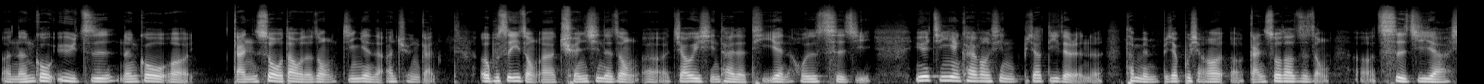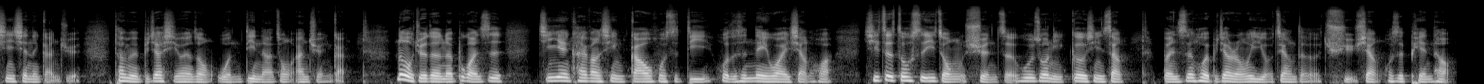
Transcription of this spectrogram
呃能够预知、能够呃感受到的这种经验的安全感，而不是一种呃全新的这种呃交易形态的体验或者是刺激。因为经验开放性比较低的人呢，他们比较不想要呃感受到这种呃刺激啊、新鲜的感觉，他们比较喜欢有这种稳定啊、这种安全感。那我觉得呢，不管是经验开放性高或是低，或者是内外向的话，其实这都是一种选择，或者说你个性上本身会比较容易有这样的取向或是偏好。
